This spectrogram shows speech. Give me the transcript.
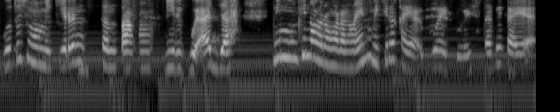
Gue tuh cuma mikirin tentang diri gue aja. Ini mungkin orang-orang lain mikirnya kayak gue egois tapi kayak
